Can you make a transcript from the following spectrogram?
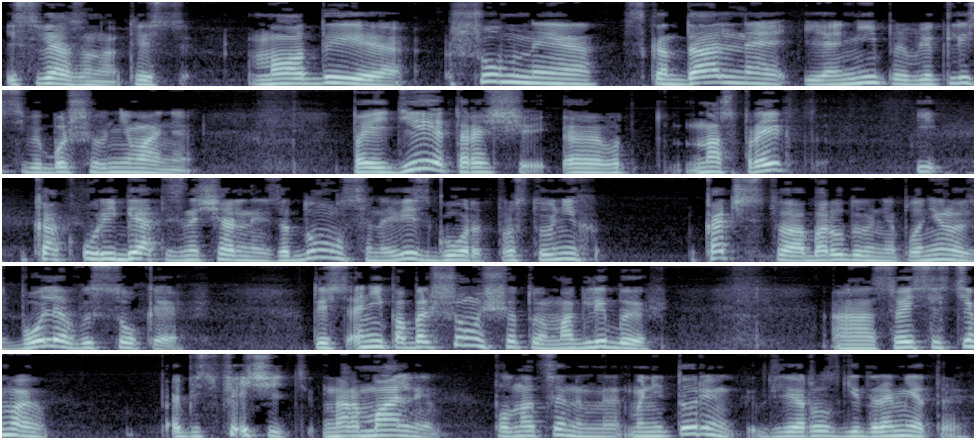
и связано. То есть молодые, шумные, скандальные, и они привлекли себе больше внимания. По идее, это расщ- э, вот наш проект, как у ребят изначально и задумался, на весь город. Просто у них качество оборудования планировалось более высокое. То есть они по большому счету могли бы э, своей системой обеспечить нормальный полноценный мо- мониторинг для Росгидромета.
